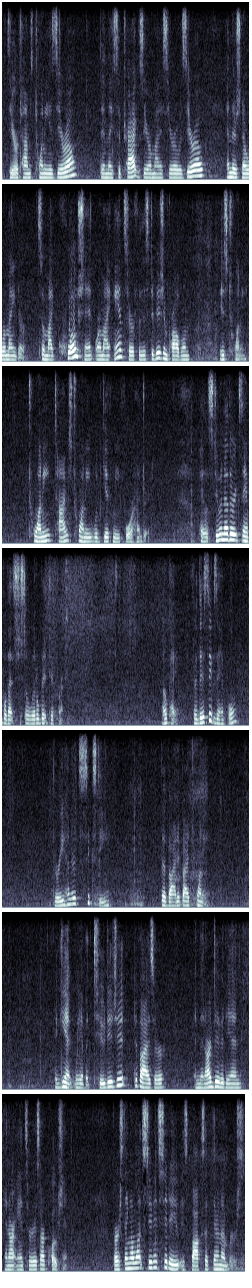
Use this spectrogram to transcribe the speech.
0 times 20 is 0. Then they subtract. 0 minus 0 is 0. And there's no remainder. So my quotient, or my answer for this division problem, is 20. 20 times 20 would give me 400. Okay, let's do another example that's just a little bit different. Okay, for this example, 360 divided by 20. Again, we have a two-digit divisor, and then our dividend, and our answer is our quotient. First thing I want students to do is box up their numbers.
